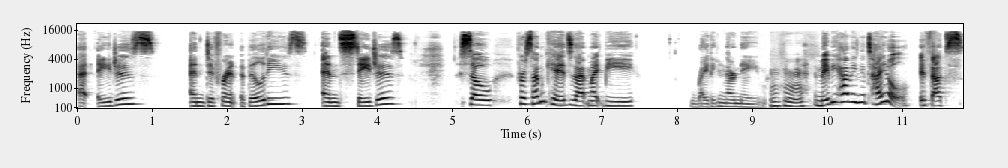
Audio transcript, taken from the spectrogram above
at ages and different abilities and stages. So, for some kids, that might be writing their name mm-hmm. maybe having a title if that's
